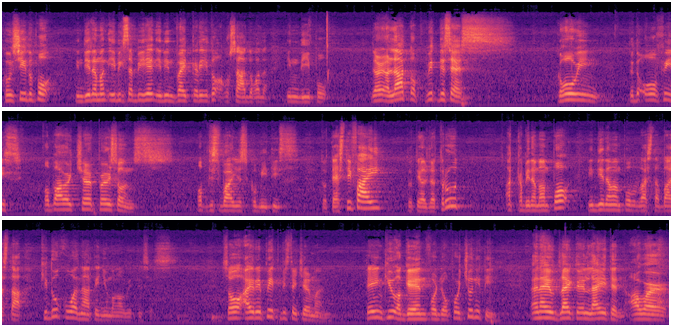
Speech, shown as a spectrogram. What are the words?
Kung sino po, hindi naman ibig sabihin, in-invite ka rito, akusado ka na. Hindi po. There are a lot of witnesses going to the office of our chairpersons of these various committees to testify, to tell the truth, at kami naman po, hindi naman po basta-basta, kinukuha natin yung mga witnesses. So I repeat, Mr. Chairman, thank you again for the opportunity. And I would like to enlighten our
